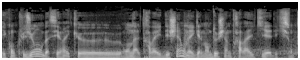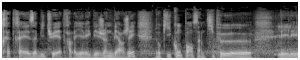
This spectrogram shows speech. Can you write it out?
Et conclusion, bah, c'est vrai qu'on a le travail des chiens. On a également deux chiens de travail qui aident et qui sont très très habitués à travailler avec des jeunes bergers, donc ils compensent un petit peu euh, les, les,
